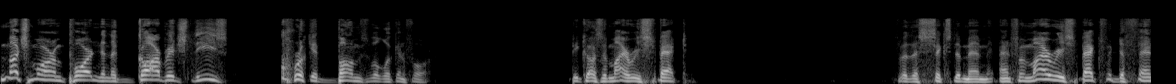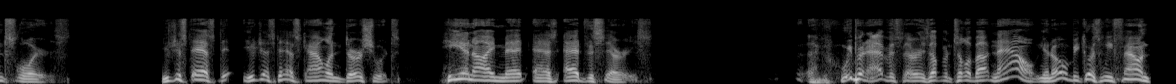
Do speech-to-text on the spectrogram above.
much more important than the garbage these crooked bums were looking for, because of my respect for the Sixth Amendment and for my respect for defense lawyers. You just asked you just asked Alan Dershowitz. He and I met as adversaries we've been adversaries up until about now, you know, because we found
